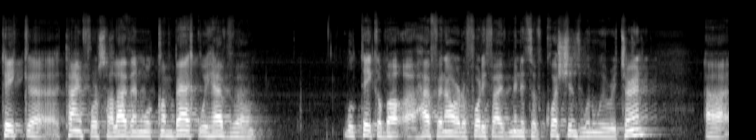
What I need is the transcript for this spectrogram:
take uh, time for Salah, then we'll come back. We have, uh, we'll take about uh, half an hour to 45 minutes of questions when we return. Uh,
